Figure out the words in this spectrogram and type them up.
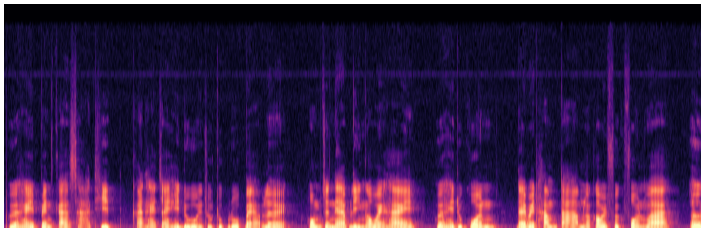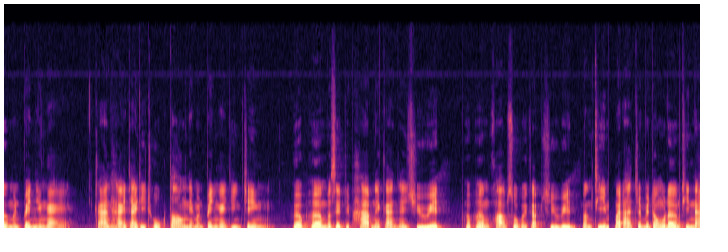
เพื่อให้เป็นการสาธิตการหายใจให้ดูในทุกๆ รูปแบบเลย ผมจะแนบลิงก์เอาไว้ให้ เพื่อให้ทุกคนได้ไปทำตาม แล้วก็ไปฝึกฝนว่า เออ มันเป็นยังไง การหายใจที่ถูกต้องเนี่ยมันเป็นไงจริง ๆ เพื่อเพิ่มประสิทธิภาพในการใช้ชีวิต เพื่อเพิ่มความสุขให้กับชีวิต บางทีมันอาจจะไม่ต้องเริ่มที่ไหน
